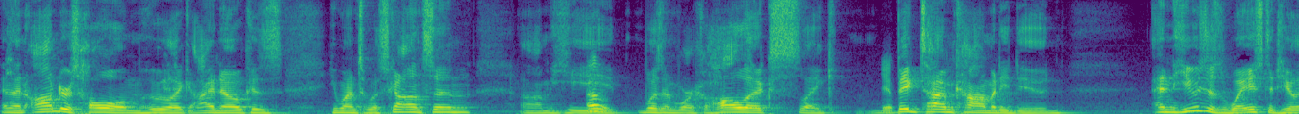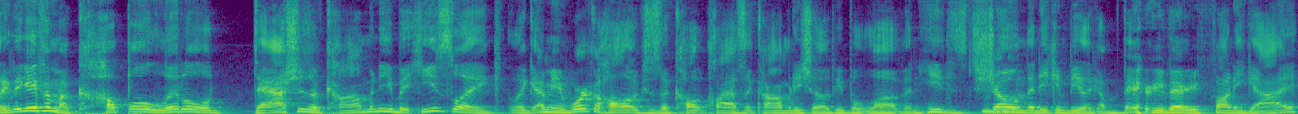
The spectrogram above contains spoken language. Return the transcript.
And then Anders Holm, who like I know because he went to Wisconsin. Um, he oh. was in Workaholics, like yep. big time comedy dude. And he was just wasted here. Like they gave him a couple little dashes of comedy, but he's like like I mean, Workaholics is a cult classic comedy show that people love, and he's shown mm-hmm. that he can be like a very very funny guy.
